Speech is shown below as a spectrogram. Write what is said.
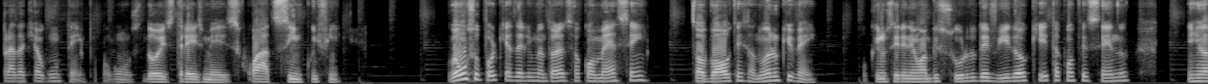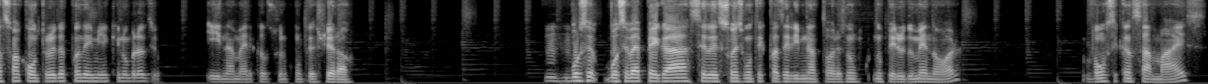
para daqui a algum tempo. Alguns dois, três meses, quatro, cinco, enfim. Vamos supor que as eliminatórias só comecem, só voltem só no ano que vem. O que não seria nenhum absurdo devido ao que está acontecendo em relação ao controle da pandemia aqui no Brasil. E na América do Sul no contexto geral. Uhum. Você, você vai pegar seleções vão ter que fazer eliminatórias num, num período menor. Vão se cansar mais.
